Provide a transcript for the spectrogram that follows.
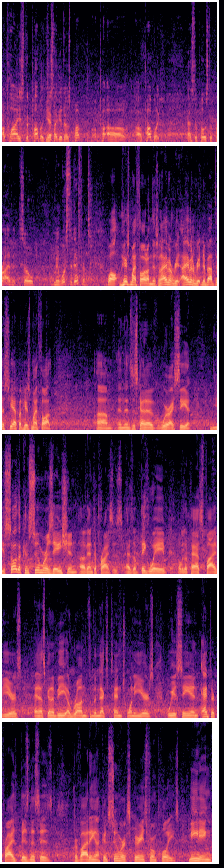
applies to public, yep. just like it does pub, uh, uh, public, as opposed to private. So, I mean, what's the difference? Well, here's my thought on this, and I haven't, I haven't written about this yet, but here's my thought. Um, and this is kind of where I see it you saw the consumerization of enterprises as a big wave over the past five years, and that's going to be a run for the next 10, 20 years. We're seeing enterprise businesses providing a consumer experience for employees, meaning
